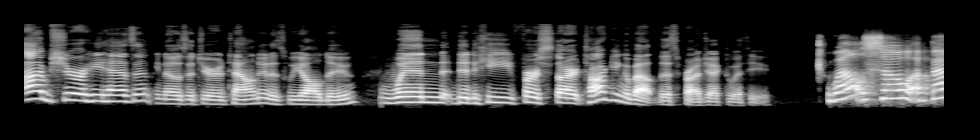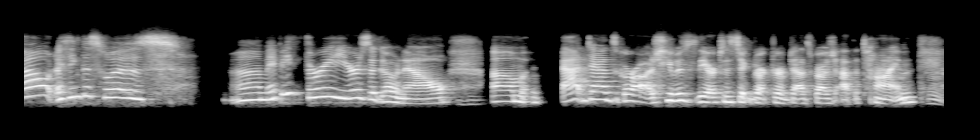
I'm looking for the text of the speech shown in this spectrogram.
I'm sure he hasn't. He knows that you're talented, as we all do. When did he first start talking about this project with you? Well, so about, I think this was uh, maybe three years ago now. Mm-hmm. Um, at Dad's Garage, he was the artistic director of Dad's Garage at the time. Mm.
